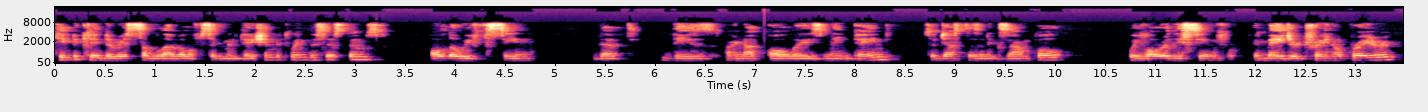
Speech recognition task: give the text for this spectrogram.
Typically, there is some level of segmentation between the systems, although we've seen that these are not always maintained. So, just as an example, we've already seen a major train operator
